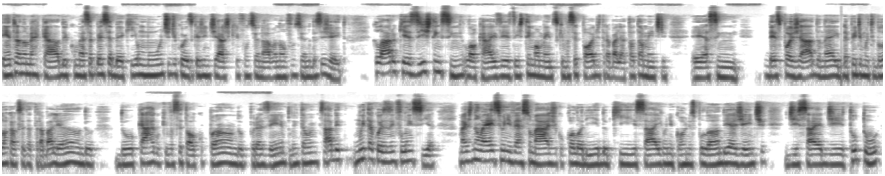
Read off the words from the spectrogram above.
entra no mercado e começa a perceber que um monte de coisa que a gente acha que funcionava não funciona desse jeito. Claro que existem sim locais e existem momentos que você pode trabalhar totalmente é, assim despojado, né? E depende muito do local que você está trabalhando, do cargo que você está ocupando, por exemplo. Então, sabe, muita coisa influencia. Mas não é esse universo mágico, colorido, que sai unicórnios pulando e a gente de saia de tutu,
